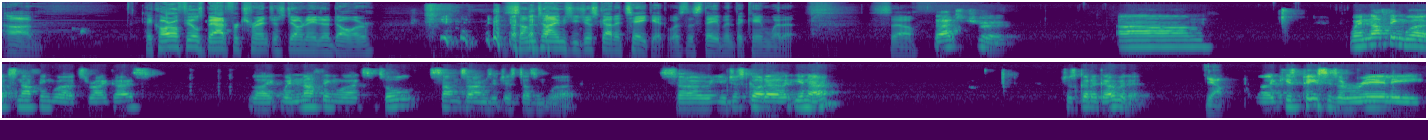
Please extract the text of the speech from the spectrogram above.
um, Hikaru feels bad for Trent. Just donated a dollar. Sometimes you just got to take it. Was the statement that came with it. So That's true. Um, when nothing works, nothing works, right, guys? Like when nothing works at all, sometimes it just doesn't work. So you just gotta, you know, just gotta go with it. Yeah, Like his pieces are really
